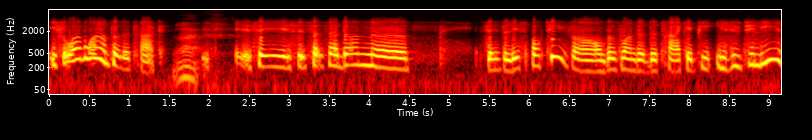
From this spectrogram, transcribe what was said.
il faut avoir un peu le trac. Ouais. C'est, ça, ça donne. euh, les sportifs ont besoin de, de trac et puis ils utilisent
